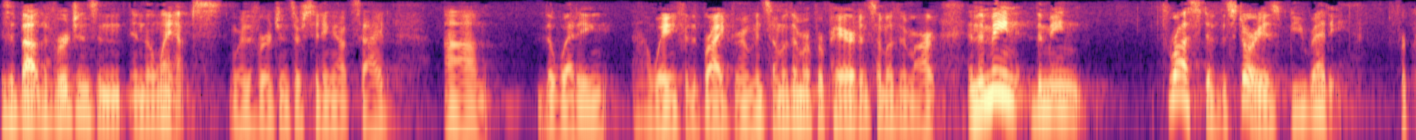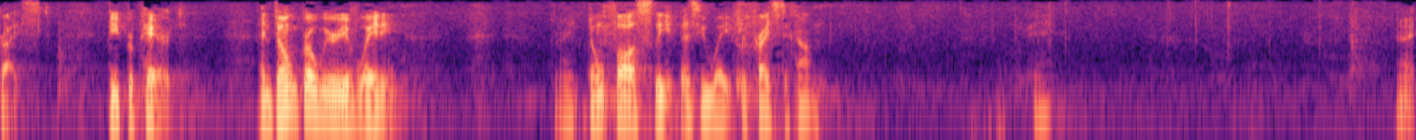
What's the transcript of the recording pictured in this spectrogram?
is about the virgins in, in the lamps, where the virgins are sitting outside um, the wedding, uh, waiting for the bridegroom, and some of them are prepared and some of them aren't. And the main, the main thrust of the story is be ready for Christ, be prepared, and don't grow weary of waiting. Right? Don't fall asleep as you wait for Christ to come. Okay. All right.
